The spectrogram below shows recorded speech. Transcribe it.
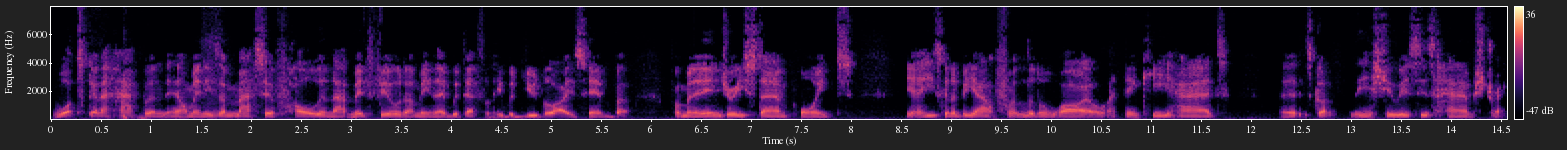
what's going to happen. I mean, he's a massive hole in that midfield. I mean, they would definitely would utilize him, but from an injury standpoint, yeah, he's going to be out for a little while. I think he had. Uh, it's got the issue is his hamstring,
